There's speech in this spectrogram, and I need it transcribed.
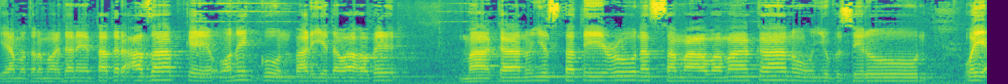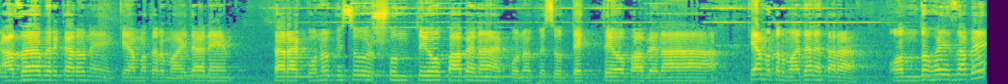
কেয়ামতের ময়দানে তাদের আজাবকে অনেক গুণ বাড়িয়ে দেওয়া হবে। মা কানু মা কানু ওই আজাবের কারণে কেয়ামতের ময়দানে তারা কোনো কিছু শুনতেও পাবে না, কোনো কিছু দেখতেও পাবে না। কেয়ামতের ময়দানে তারা অন্ধ হয়ে যাবে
